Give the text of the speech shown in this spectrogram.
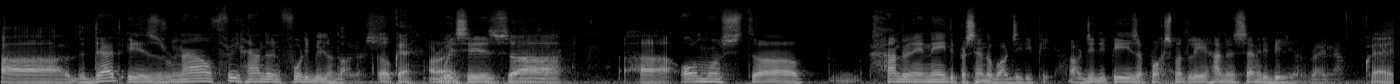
Uh, the debt is now $340 billion. Okay, all right. Which is uh, uh, almost 180% uh, of our GDP. Our GDP is approximately 170 billion right now. Okay.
